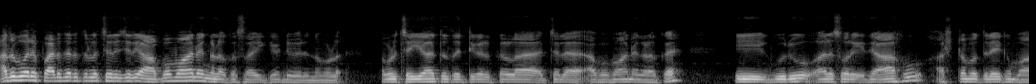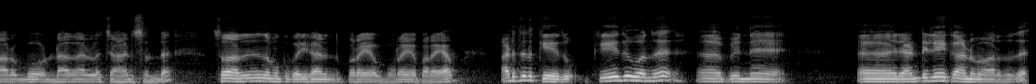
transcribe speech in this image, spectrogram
അതുപോലെ പലതരത്തിലുള്ള ചെറിയ ചെറിയ അപമാനങ്ങളൊക്കെ സഹിക്കേണ്ടി വരും നമ്മൾ. നമ്മൾ ചെയ്യാത്ത തെറ്റുകൾക്കുള്ള ചില അപമാനങ്ങളൊക്കെ ഈ ഗുരു അല്ല സോറി രാഹു അഷ്ടമത്തിലേക്ക് മാറുമ്പോൾ ഉണ്ടാകാനുള്ള ചാൻസ് ഉണ്ട്. സോ അതിന് നമുക്ക് പരിഹാരം പറയാം പറയാം അടുത്തത് കേതു. കേതു വന്ന് പിന്നെ രണ്ടിലേക്കാണ് മാറുന്നത്.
